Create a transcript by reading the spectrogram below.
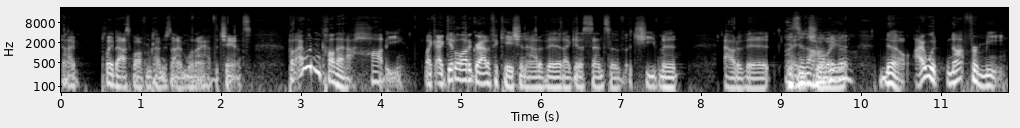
And I play basketball from time to time when I have the chance. But I wouldn't call that a hobby. Like I get a lot of gratification out of it. I get a sense of achievement out of it. Is I it a hobby it. though? No, I would not for me.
